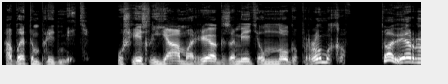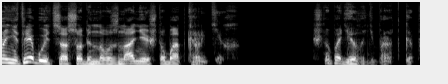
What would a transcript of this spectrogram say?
об этом предмете. Уж если я, моряк, заметил много промахов, то, верно, не требуется особенного знания, чтобы открыть их. — Что поделать, брат Кэп?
